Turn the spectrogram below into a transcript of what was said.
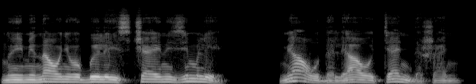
но имена у него были из чайной земли — Мяу да Ляо, Тянь да Шань.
